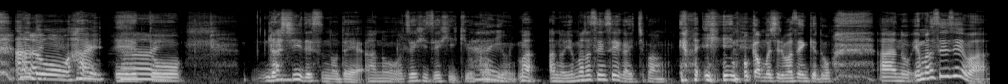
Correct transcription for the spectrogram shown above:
あのはい、はい、えっ、ー、と、はい。らしいですので、あのぜひぜひ清川病院、はい、まああの山田先生が一番 いいのかもしれませんけど、あの山田先生は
